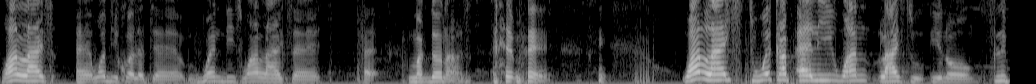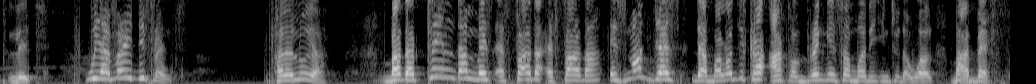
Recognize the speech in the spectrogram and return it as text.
One likes, uh, what do you call it, uh, Wendy's, one likes uh, uh, McDonald's. one likes to wake up early, one likes to, you know, sleep late. We are very different. Hallelujah. But the thing that makes a father a father is not just the biological act of bringing somebody into the world by birth,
